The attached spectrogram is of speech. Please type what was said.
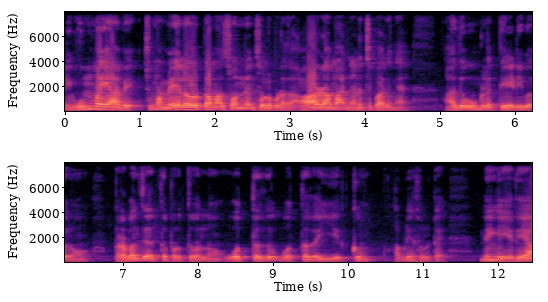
நீங்கள் உண்மையாகவே சும்மா மேலோட்டமாக சொன்னேன்னு சொல்லக்கூடாது. ஆழமாக நினச்சி பாருங்கள் அது உங்களை தேடி வரும். பிரபஞ்சத்தை பொறுத்தவரையிலும் ஒத்தது ஒத்ததை ஈர்க்கும் அப்படின்னு சொல்லிட்டு. நீங்கள் எதையா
